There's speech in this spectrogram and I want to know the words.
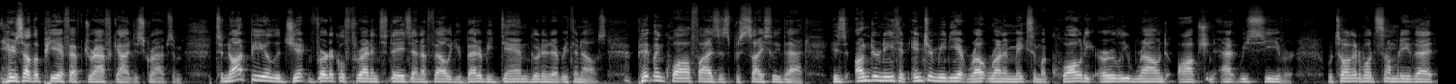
Here's how the PFF draft guide describes him. To not be a legit vertical threat in today's NFL, you better be damn good at everything else. Pittman qualifies as precisely that. His underneath and intermediate route running makes him a quality early round option at receiver. We're talking about somebody that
